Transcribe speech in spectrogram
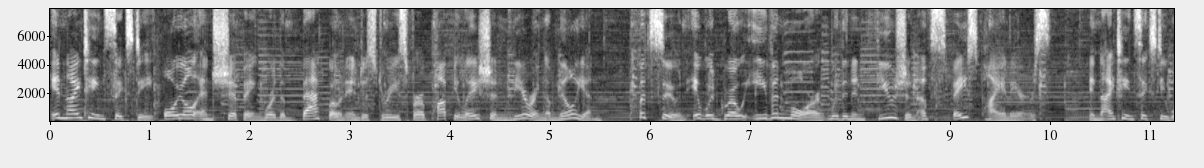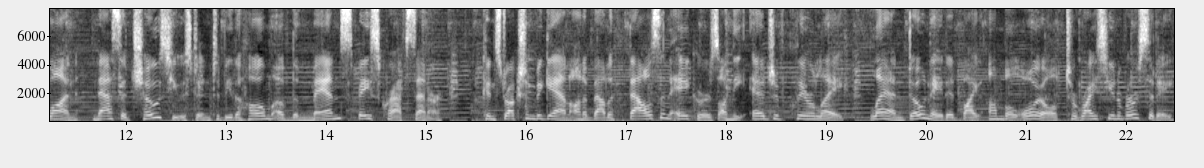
In 1960, oil and shipping were the backbone industries for a population nearing a million. But soon it would grow even more with an infusion of space pioneers. In 1961, NASA chose Houston to be the home of the Manned Spacecraft Center. Construction began on about a thousand acres on the edge of Clear Lake, land donated by Humble Oil to Rice University.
